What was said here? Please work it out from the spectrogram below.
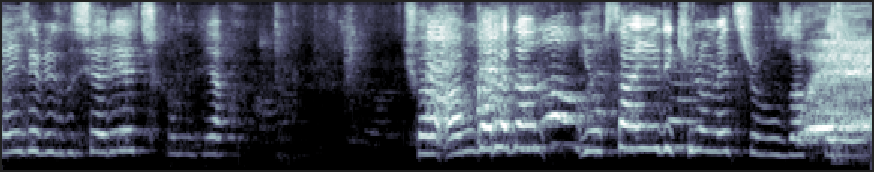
Neyse biz dışarıya çıkalım ya. Şu an Ankara'dan 97 kilometre uzaktayım.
